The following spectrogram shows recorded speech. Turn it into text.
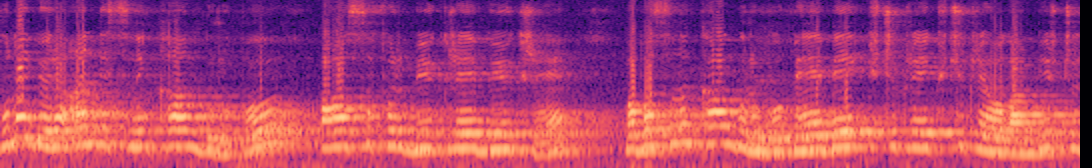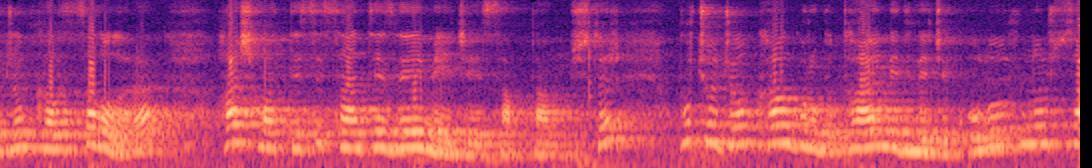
Buna göre annesinin kan grubu A0 büyük R büyük R, babasının kan grubu BB küçük r küçük r olan bir çocuğun kalıtsal olarak H maddesi sentezleyemeyeceği saptanmıştır. Bu çocuğun kan grubu tayin edilecek olunursa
